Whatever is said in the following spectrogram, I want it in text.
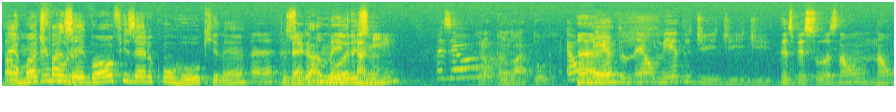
Faz é, uma pode aventura. fazer igual fizeram com o Hulk, né? É, Pros pega do meio do né? caminho. Mas é o, Trocando o ator. é o é. medo, né? O medo de, de- de- das pessoas não, não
